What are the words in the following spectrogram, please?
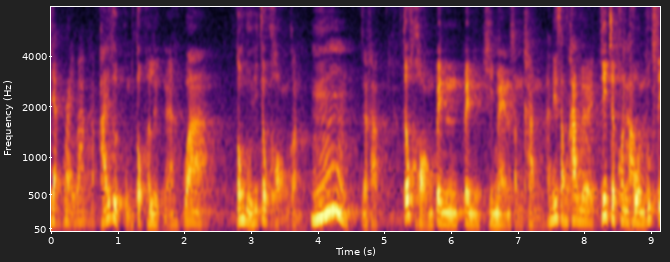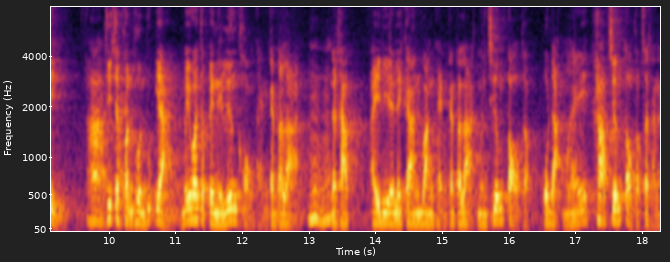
อย่างไรบ้างครับท้ายสุดผมตกผลึกนะว่า ต้องดูที่เจ้าของก่อนอืมนะครับ เจ้าของเป็นเป็นคีย์แมนสำคัญ อันนี้สำคัญเลยที่จะคอนโทรลทุกสิ่ง อ่าที่จะคอนโทรลทุกอย่าง ไม่ว่าจะเป็นในเรื่องของแผนการตลาดอืม นะครับไอเดียในการวางแผนการตลาดมันเชื่อมต่อกับโปรดักต์ไหมครับ เชื่อมต่อกับสถาน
